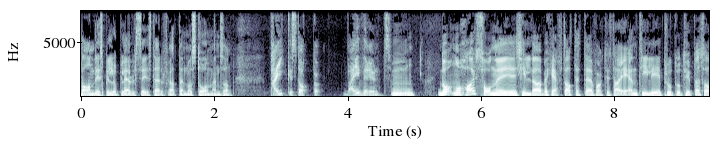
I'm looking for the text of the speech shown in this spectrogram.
vanlig spillopplevelse, i stedet for at den må stå med en sånn peikestokk og veive rundt. Mm. Nå, nå har Sony-kilder bekrefta at dette faktisk da er en tidlig prototype, så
